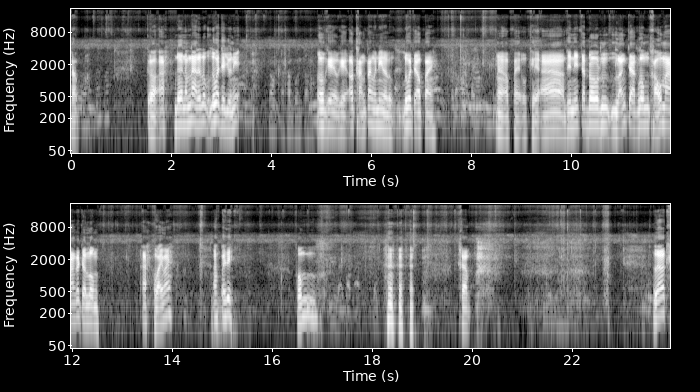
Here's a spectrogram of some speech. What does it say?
ครับ ก็อะเดินนำหน้าเลยลูกหรือว่าจะอยู่นี่ ต้องไปขบวนต่อโอเคโอเค เอาถังตั้งไว้นี่นะลูกหรือว่าจะเอาไปต้องเอาไปอ่าเอาไปโอเคอ่าทีนี้จะโดนหลังจากลงเขามาก็จะลงอะไหวไหมอะไปดิผมครับ แล้วเข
